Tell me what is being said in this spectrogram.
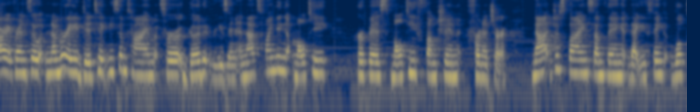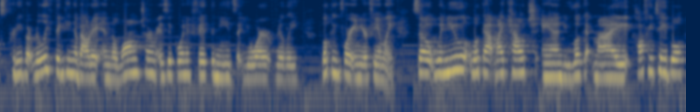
All right, friends, so number eight did take me some time for a good reason, and that's finding multi-purpose, multi-function furniture. Not just buying something that you think looks pretty, but really thinking about it in the long term. Is it going to fit the needs that you're really looking for in your family. So when you look at my couch and you look at my coffee table,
